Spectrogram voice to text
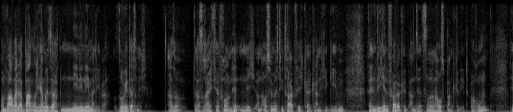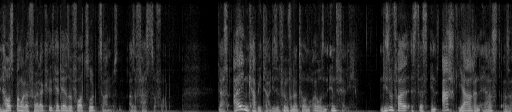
Und war bei der Bank und die haben gesagt, nee, nee, nee, mein Lieber, so geht das nicht. Also das reicht ja vorne und hinten nicht. Und außerdem ist die Tragfähigkeit gar nicht gegeben, wenn wir hier einen Förderkredit ansetzen oder einen Hausbankkredit. Warum? Den Hausbank- oder Förderkredit hätte er sofort zurückzahlen müssen. Also fast sofort. Das Eigenkapital, diese 500.000 Euro, sind endfällig. In diesem Fall ist das in acht Jahren erst, also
